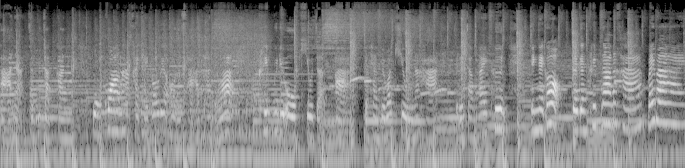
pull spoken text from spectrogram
สาเนี่ยจะรู้จักกันวงกว้างนะคะ ใครๆก็เรียกอรสานะคะ แต่ว่า คลิปวิดีโอคิวจะอ่าจะแทนไปว่าคิวนะคะ จะได้จำง่ายขึ้น ยังไงก็เจอกันคลิปหน้านะคะ บ๊ายบาย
